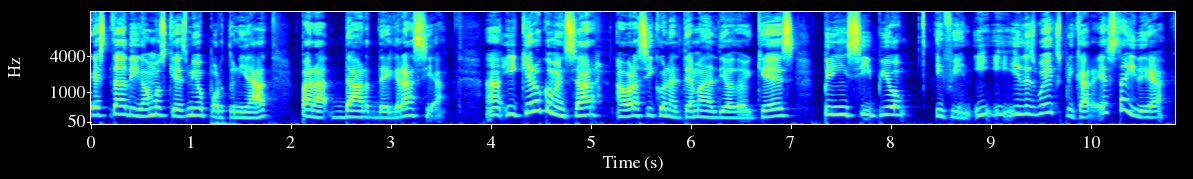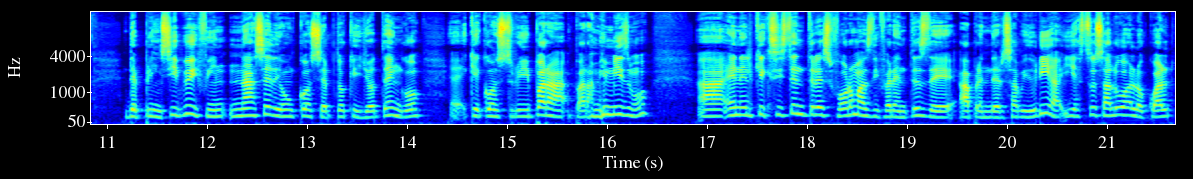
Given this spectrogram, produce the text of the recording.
esta digamos que es mi oportunidad para dar de gracia. Ah, y quiero comenzar ahora sí con el tema del día de hoy, que es principio y fin. y les voy a explicar esta idea de principio y fin nace de un concepto que yo tengo, eh, que construí para, para mí mismo, ah, en el que existen tres formas diferentes de aprender sabiduría. Y esto es algo a lo cual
